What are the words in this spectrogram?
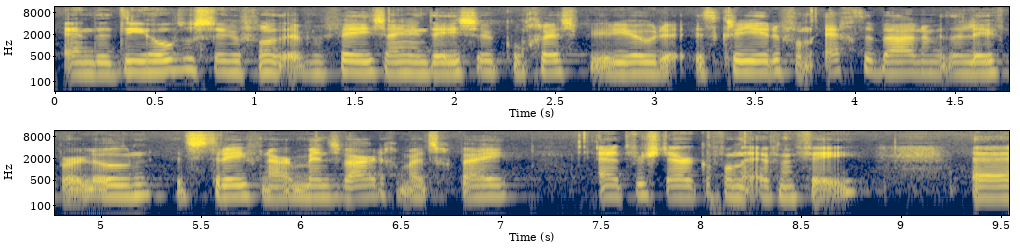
En de drie hoofddoelstellingen van het FNV zijn in deze congresperiode het creëren van echte banen met een leefbaar loon, het streven naar een menswaardige maatschappij en het versterken van de FNV. Uh,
